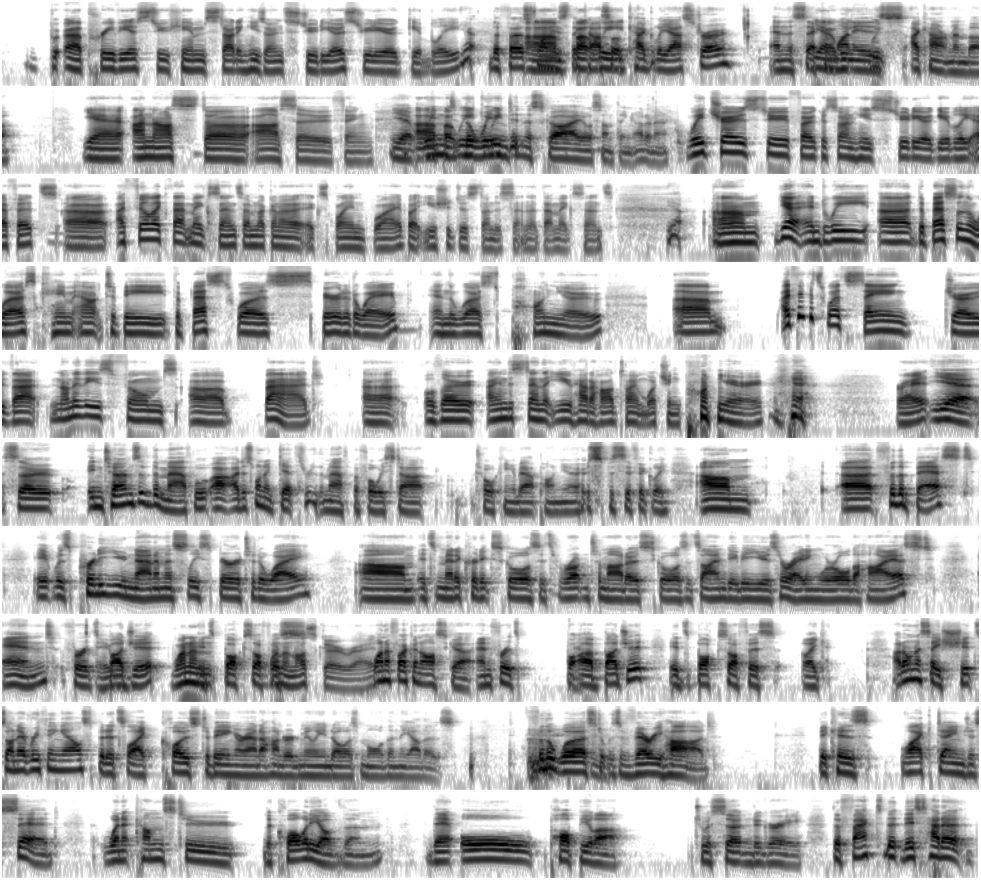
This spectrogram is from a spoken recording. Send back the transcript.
uh, previous to him starting his own studio, Studio Ghibli. Yeah. The first one Um, is the Castle we- of Cagliostro, and the second Yeah, we- one we- is I can't remember. Yeah, Anasto Arso thing. Yeah, Uh, but we- the we- wind in the sky or something. I don't know. We chose to focus on his Studio Ghibli efforts. Uh, I feel like that makes sense. I'm not going to explain why, but you should just understand that that makes sense. Yeah. Um, yeah, and we, uh, the best and the worst came out to be the best was Spirited Away, and the worst Ponyo. Um, I think it's worth saying, Joe, that none of these films are bad. Uh, although I understand that you had a hard time watching Ponyo. Yeah. right? Yeah. So in terms of the math, well, I I just want to get through the math before we start talking about Ponyo specifically. Um, uh, for the best, it was pretty unanimously spirited away. Um, its Metacritic scores, its Rotten Tomatoes scores, its IMDb user rating were all the highest. And for its budget, won an- its box office Won an Oscar, right? won a fucking Oscar, and for its bu- uh, budget, its box office like I don't want to say shits on everything else, but it's like close to being around a hundred million dollars more than the others. For the worst, it was very hard because, like Dane just said, when it comes to the quality of them, they're all popular to a certain degree. The fact that this had a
